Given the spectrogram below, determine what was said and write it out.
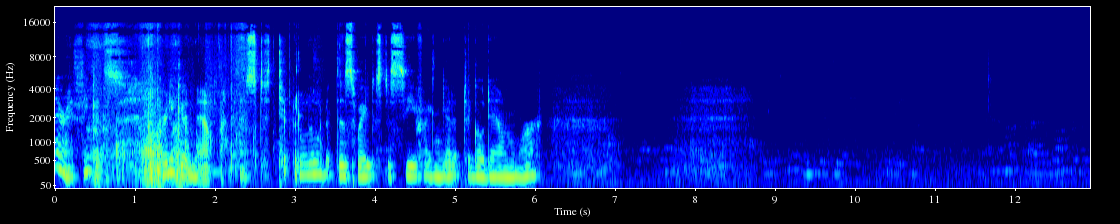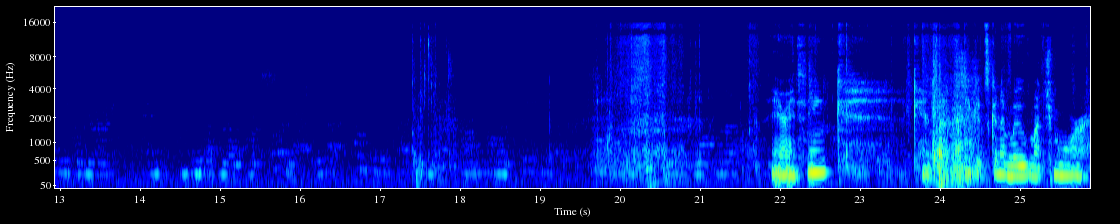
There, I think it's pretty good now. I'm going to tip it a little bit this way just to see if I can get it to go down more. There, I think, I can't, I think it's going to move much more.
